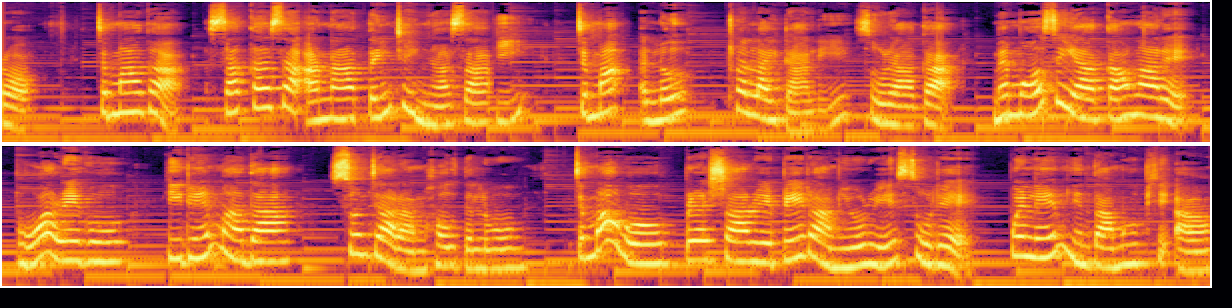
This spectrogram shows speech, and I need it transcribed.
တော့ ကျမကစကားစအာနာသိမ့်ချိန်ငါစားပြီးကျမအလုံးထွက်လိုက်တာလေဆိုတာကမမောစရာကောင်းလာတဲ့ဘဝတွေကိုပြည်တွင်းမှာသာစွန့်ကြတာမဟုတ်သလိုကျမကို pressure တွေပေးတာမျိုးတွေဆိုတဲ့ပွင့်လင်းမြင်သာမှုဖြစ်အောင်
